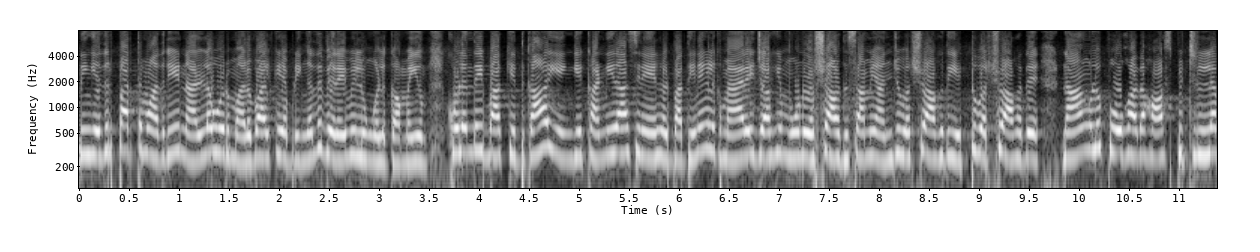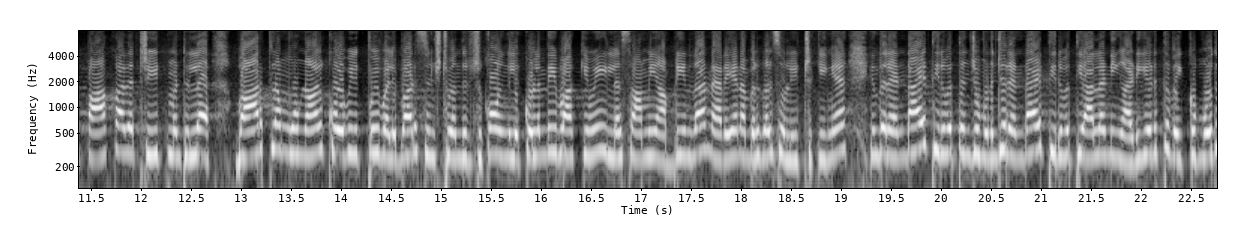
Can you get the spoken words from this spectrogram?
நீங்கள் எதிர்பார்த்த மாதிரியே நல்ல ஒரு மறுவாழ்க்கை அப்படிங்கிறது விரைவில் உங்களுக்கு அமையும். குழந்தை பாக்கியத்துக்காக எங்கே கன்னிராசி நேயர்கள் பார்த்தீங்கன்னா எங்களுக்கு மேரேஜ் ஆகி மூணு வருஷம் ஆகுது சாமி. அஞ்சு வருஷம் ஆகுது எட்டு வருஷம் ஆகுது. நாங்களும் போகாத ஹாஸ்பிட்டலில் பார்க்காத ட்ரீட்மெண்ட் இல்லை வாரத்தில் மூணு நாள் கோவிலுக்கு போய் வழிபாடு செஞ்சுட்டு வந்துட்டு இருக்கோம் எங்களுக்கு குழந்தை பாக்கியமே இல்லை சாமி அப்படின்னு தான் நிறைய நபர்கள் சொல்லிட்டு இருக்கீங்க இந்த ரெண்டாயிரத்தி இருபத்தஞ்சு முடிஞ்சு ரெண்டாயிரத்தி இருபத்தி ஆறில் நீங்கள் அடியெடுத்து வைக்கும்போது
